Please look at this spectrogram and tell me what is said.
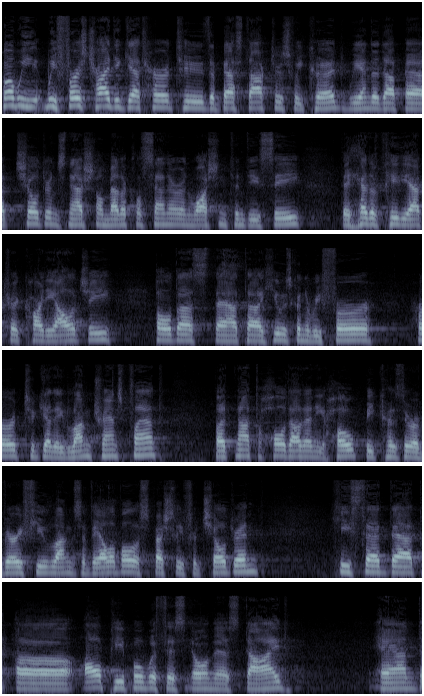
Well, we, we first tried to get her to the best doctors we could. We ended up at Children's National Medical Center in Washington, D.C. The head of pediatric cardiology told us that uh, he was going to refer her to get a lung transplant, but not to hold out any hope because there are very few lungs available, especially for children. He said that uh, all people with this illness died. And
